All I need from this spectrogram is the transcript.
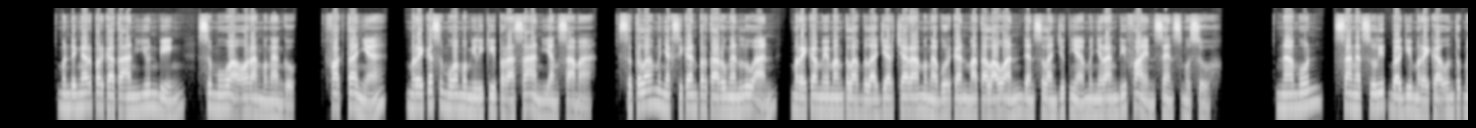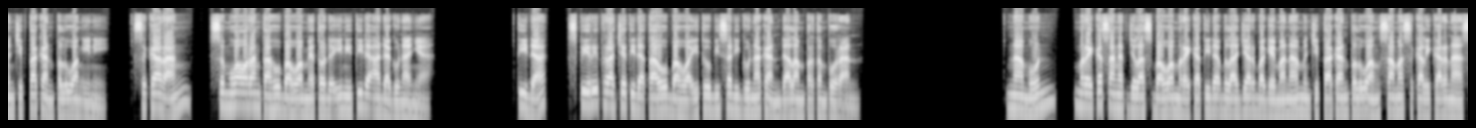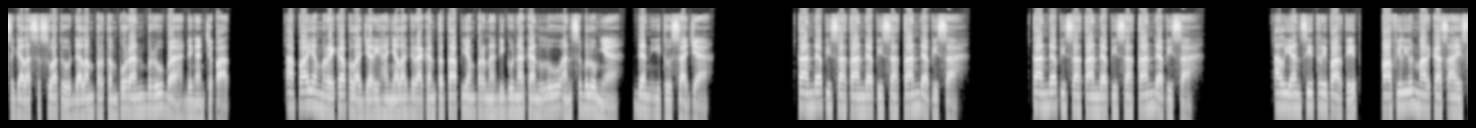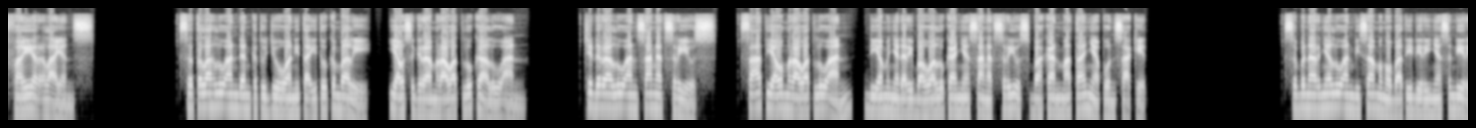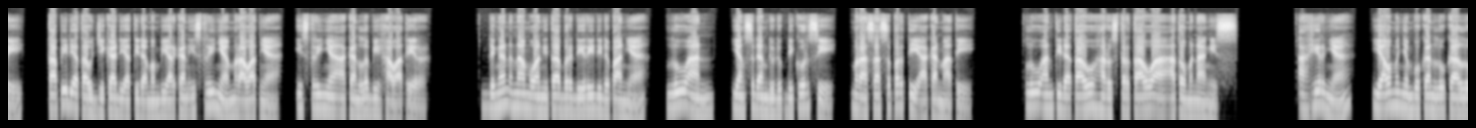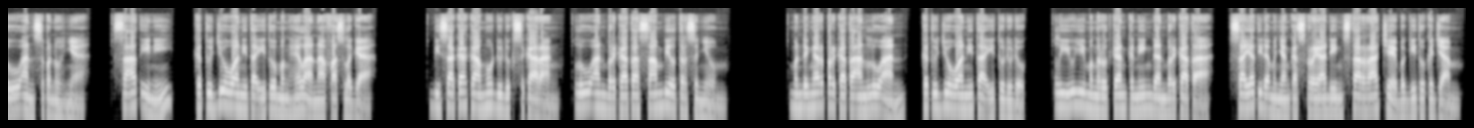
Mendengar perkataan Yun Bing, semua orang mengangguk. Faktanya, mereka semua memiliki perasaan yang sama. Setelah menyaksikan pertarungan Luan, mereka memang telah belajar cara mengaburkan mata lawan dan selanjutnya menyerang Divine Sense musuh. Namun, sangat sulit bagi mereka untuk menciptakan peluang ini. Sekarang, semua orang tahu bahwa metode ini tidak ada gunanya. Tidak, Spirit Rache tidak tahu bahwa itu bisa digunakan dalam pertempuran. Namun, mereka sangat jelas bahwa mereka tidak belajar bagaimana menciptakan peluang sama sekali karena segala sesuatu dalam pertempuran berubah dengan cepat. Apa yang mereka pelajari hanyalah gerakan tetap yang pernah digunakan Luan sebelumnya, dan itu saja. Tanda pisah tanda pisah tanda pisah. Tanda pisah tanda pisah tanda pisah. Aliansi Tripartit, Pavilion Markas Ice Fire Alliance. Setelah Luan dan ketujuh wanita itu kembali, Yao segera merawat luka Luan. Cedera Luan sangat serius. Saat Yao merawat Luan, dia menyadari bahwa lukanya sangat serius bahkan matanya pun sakit. Sebenarnya Luan bisa mengobati dirinya sendiri, tapi dia tahu jika dia tidak membiarkan istrinya merawatnya, istrinya akan lebih khawatir. Dengan enam wanita berdiri di depannya, Luan, yang sedang duduk di kursi, merasa seperti akan mati. Luan tidak tahu harus tertawa atau menangis. Akhirnya, Yao menyembuhkan luka Luan sepenuhnya. Saat ini, ketujuh wanita itu menghela nafas lega. Bisakah kamu duduk sekarang? Luan berkata sambil tersenyum. Mendengar perkataan Luan, ketujuh wanita itu duduk. Liu Yi mengerutkan kening dan berkata, saya tidak menyangka Spreading Star Rache begitu kejam.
